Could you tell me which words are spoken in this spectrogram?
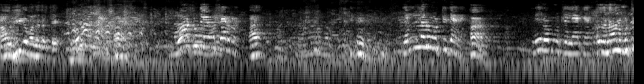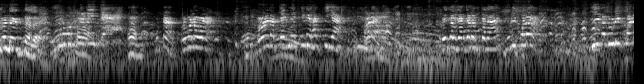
ಅವ್ರು ಈಗ ಬಂದದಷ್ಟೇ ವಾಸುದೇವ ಶರ್ಮ ಹಾ ಎಲ್ಲರೂ ಮುಟ್ಟಿದ್ದಾರೆ ಹಾ ನೀನೊಬ್ಬ ಮುಟ್ಟಲಿಲ್ಲ ಯಾಕೆ ಅಲ್ಲ ನಾನು ಮುಟ್ಕೊಂಡೇ ಇದ್ನಲ್ಲ ನೀನು ಮುಟ್ಟಿದ್ದೆ ಮುಟ್ಟ ಪ್ರಮಾಣ ಮಾಡ ಮಾಡ ತೆಂಗಿನ ಹಾಕ್ತೀಯ ಮಾಡ ಬೇಕಾದ್ರೆ ಗಂಗಡ ಅಂತಲ್ಲ ದುಡಿ ಕೊಡ ಈಗ ದುಡಿ ಕೊಡ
